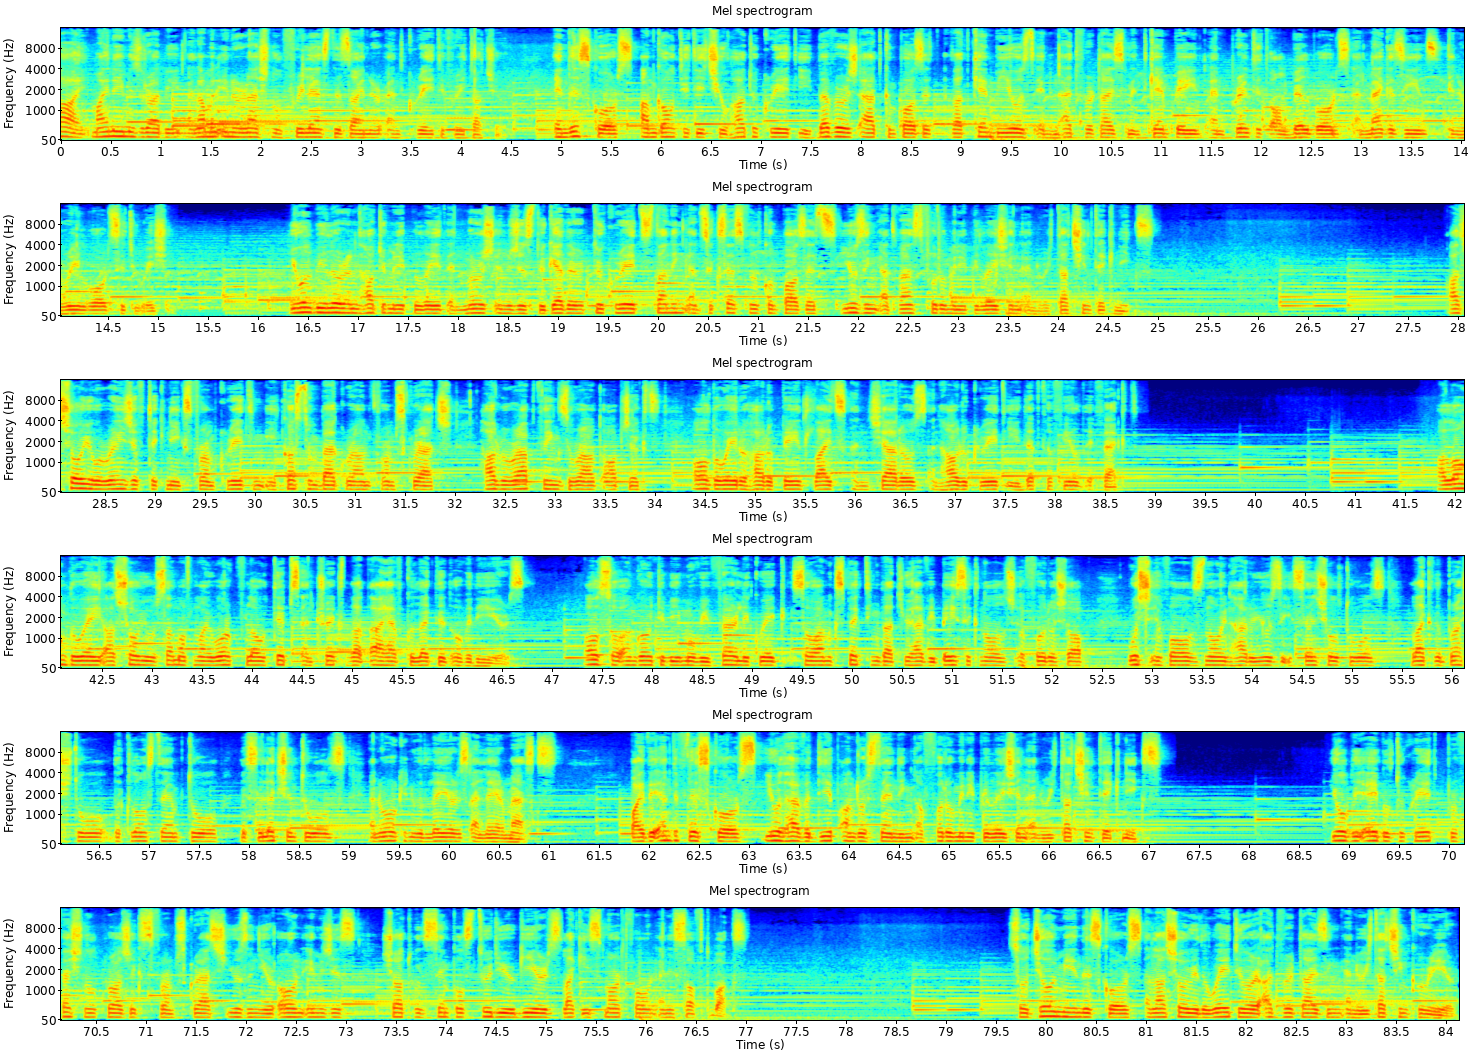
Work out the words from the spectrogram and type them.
Hi, my name is Rabii and I'm an international freelance designer and creative retoucher. In this course, I'm going to teach you how to create a beverage ad composite that can be used in an advertisement campaign and printed on billboards and magazines in a real-world situation. You will be learning how to manipulate and merge images together to create stunning and successful composites using advanced photo manipulation and retouching techniques. I'll show you a range of techniques from creating a custom background from scratch, how to wrap things around objects, all the way to how to paint lights and shadows and how to create a depth of field effect. Along the way, I'll show you some of my workflow tips and tricks that I have collected over the years. Also, I'm going to be moving fairly quick, so I'm expecting that you have a basic knowledge of Photoshop, which involves knowing how to use the essential tools like the brush tool, the clone stamp tool, the selection tools, and working with layers and layer masks. By the end of this course, you will have a deep understanding of photo manipulation and retouching techniques. You'll be able to create professional projects from scratch using your own images shot with simple studio gears like a smartphone and a softbox. So join me in this course and I'll show you the way to your advertising and retouching career.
